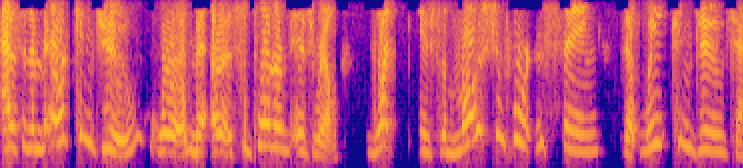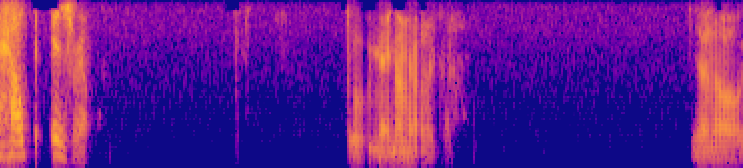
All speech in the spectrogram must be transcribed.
As an American Jew or a supporter of Israel, what is the most important thing that we can do to help Israel? To remain America. You know,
